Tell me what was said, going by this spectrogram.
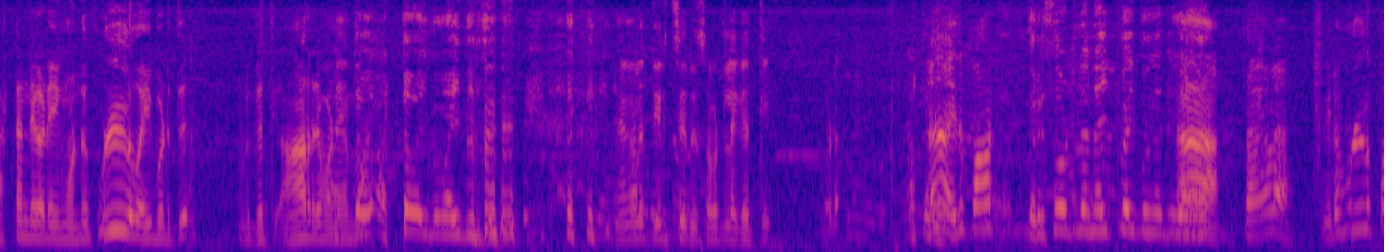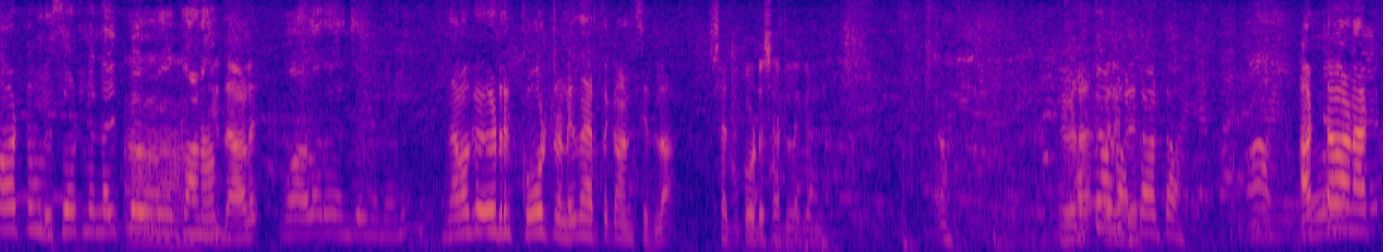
അട്ടന്റെ കടയും കൊണ്ട് ഫുള്ള് വൈബ് എടുത്ത് ഇവിടെ എത്തി ആറര മണിയാകുമ്പോ അട്ട വൈബമായി തിരിച്ചത് ഞങ്ങൾ തിരിച്ച്. റിസോർട്ടിലേക്ക് എത്തി ഇവിടെ ഇത് പാട്ട് റിസോർട്ടിലെ നൈറ്റ് വൈബ് ഇവിടെ ഫുള്ള് പാട്ടും റിസോർട്ടിലെ നൈറ്റ് വൈബ് കാണാം. ഇതാൾ. വളരെ എൻജോയ്മെന്റ് ആണ്. നമുക്ക് ഇവിടെ ഒരു കോട്ട് ഉണ്ട്. നേരത്തെ കാണിച്ചിട്ടില്ല. ഷട്ടിൽ കോട്ട് ഷട്ടിലൊക്കെ ഉണ്ട്. ഇവിടെ അട്ട വേണം, അട്ട.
